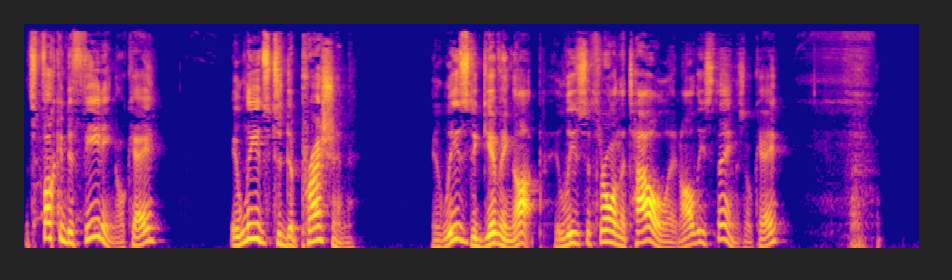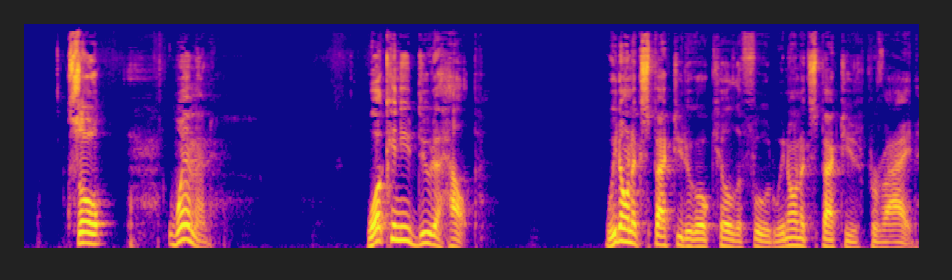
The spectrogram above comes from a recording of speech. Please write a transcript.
it's fucking defeating, okay? It leads to depression. It leads to giving up. It leads to throwing the towel in, all these things, okay? So, women, what can you do to help? We don't expect you to go kill the food. We don't expect you to provide.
